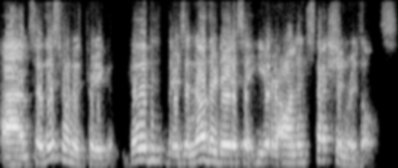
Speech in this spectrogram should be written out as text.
Um, so this one is pretty good. There's another data set here on inspection results.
